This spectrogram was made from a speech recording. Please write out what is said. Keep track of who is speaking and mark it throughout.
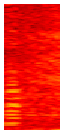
Speaker 1: Ha ha ha!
